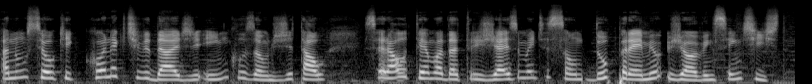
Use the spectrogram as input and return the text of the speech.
anunciou que conectividade e inclusão digital será o tema da trigésima edição do Prêmio Jovem Cientista.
